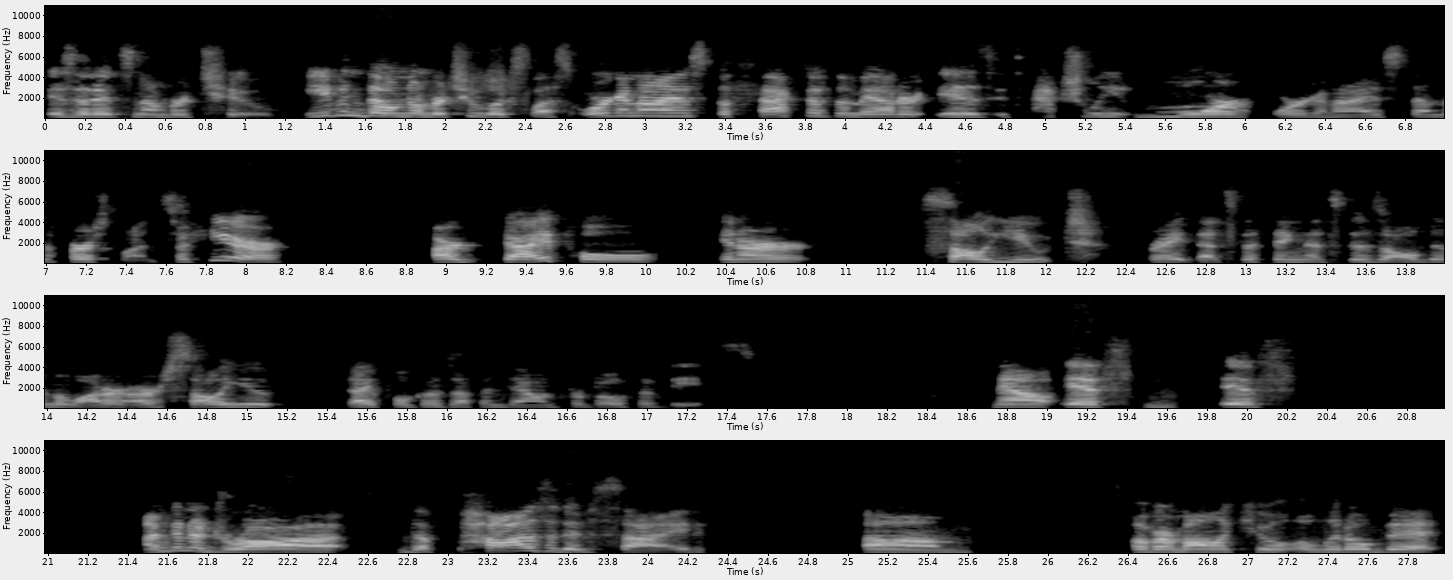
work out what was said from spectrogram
is that it's number two. Even though number two looks less organized, the fact of the matter is it's actually more organized than the first one. So here, our dipole in our solute, right? That's the thing that's dissolved in the water. Our solute dipole goes up and down for both of these. Now, if, if I'm going to draw the positive side um, of our molecule a little bit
